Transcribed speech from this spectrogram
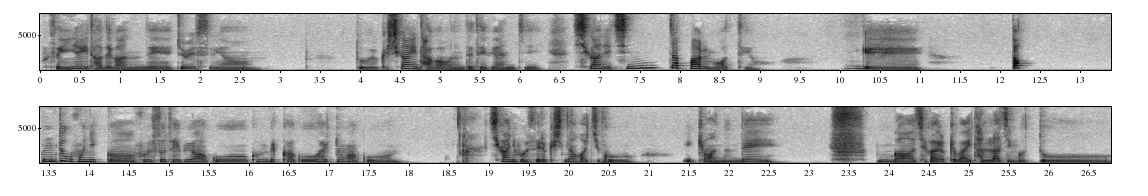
벌써 2년이 다 돼가는데, 좀 있으면 또 이렇게 시간이 다가오는데, 데뷔한 지. 시간이 진짜 빠른 것 같아요. 이게 딱 눈 뜨고 보니까 벌써 데뷔하고 컴백하고 활동하고 시간이 벌써 이렇게 지나가지고 이렇게 왔는데 뭔가 제가 이렇게 많이 달라진 것도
